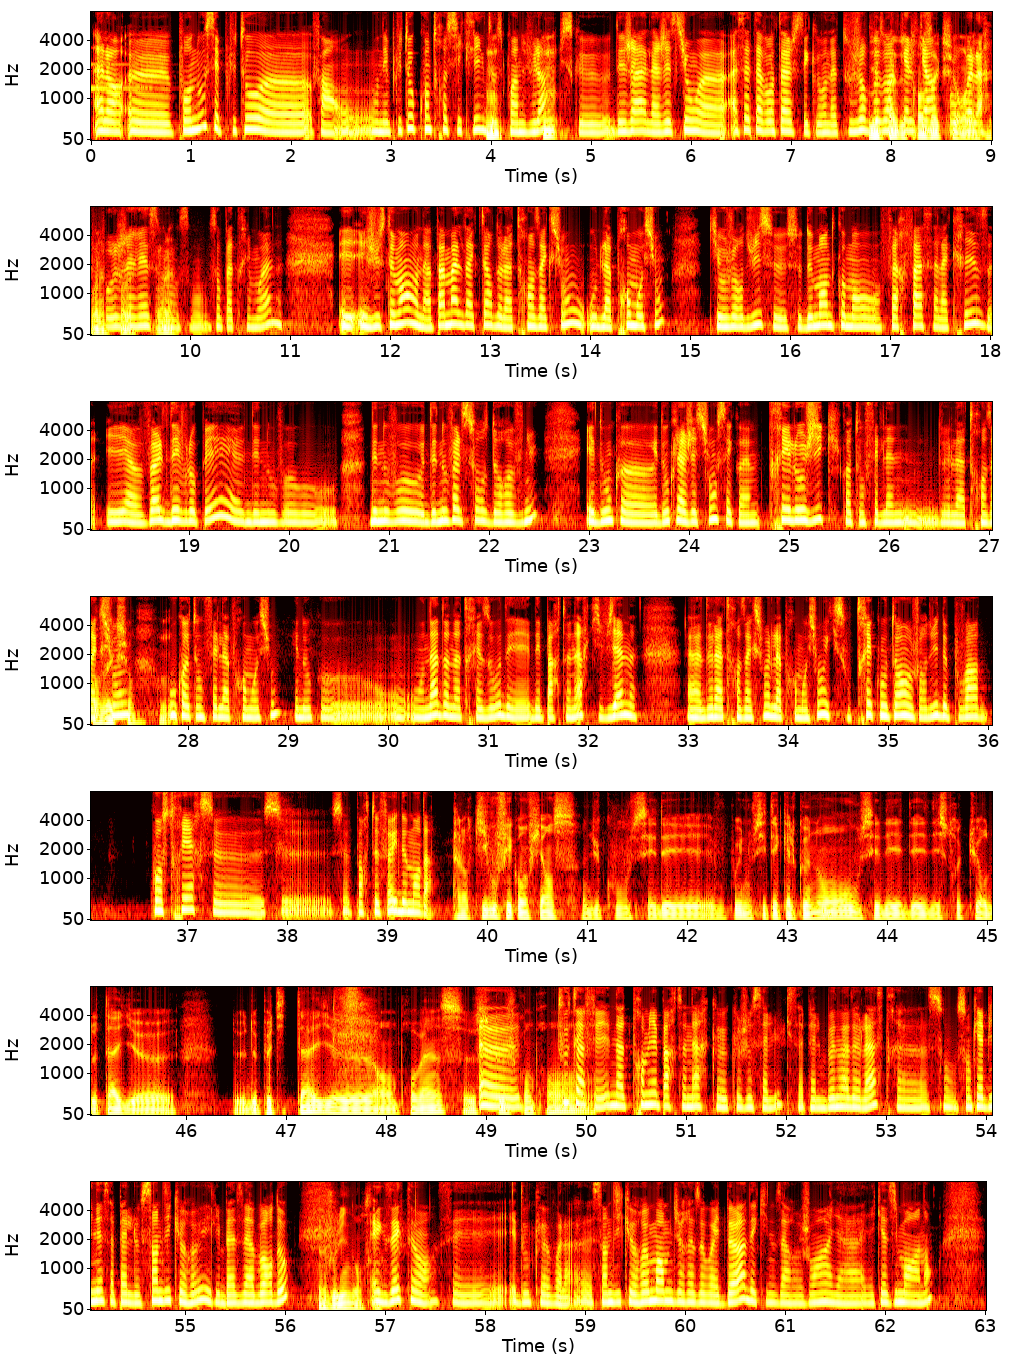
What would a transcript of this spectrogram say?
Alors euh, pour nous c'est plutôt, euh, enfin on, est plutôt contre-cyclique de Mmh. ce point de vue-là, Mmh. puisque déjà la gestion euh, a cet avantage, c'est qu'on a toujours Il y a besoin de de quelqu'un pour, voilà, là. Voilà, pour voilà, gérer son, voilà. son- son patrimoine. Et, et justement on a pas mal d'acteurs de la transaction ou de la promotion qui aujourd'hui se, se demandent comment faire face à la crise et euh, veulent développer des nouveaux, des nouveaux, des nouvelles sources de revenus. Et donc, euh, et donc la gestion c'est quand même très logique quand on fait de la, de la transaction Transaction. Mmh. ou quand on fait de la promotion. Et donc, on on a dans notre réseau des, partenaires qui viennent euh, de la transaction et de la promotion et qui sont très contents aujourd'hui de pouvoir construire ce, portefeuille de mandat. Alors, qui vous fait confiance, du coup? C'est des, Vous pouvez nous citer quelques noms ou c'est des structures de taille, euh, de, de petite taille euh, en province, ce que Euh, je comprends Tout à fait. Notre premier partenaire que, que je salue, qui s'appelle Benoît Delastre, euh, son, son cabinet s'appelle le Syndic Heureux. Il est basé à Bordeaux. Un joli nom, ça. Exactement. Et donc euh, voilà, Syndic Heureux, membre du réseau Whitebird et qui nous a rejoint il y a, il y a quasiment un an.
